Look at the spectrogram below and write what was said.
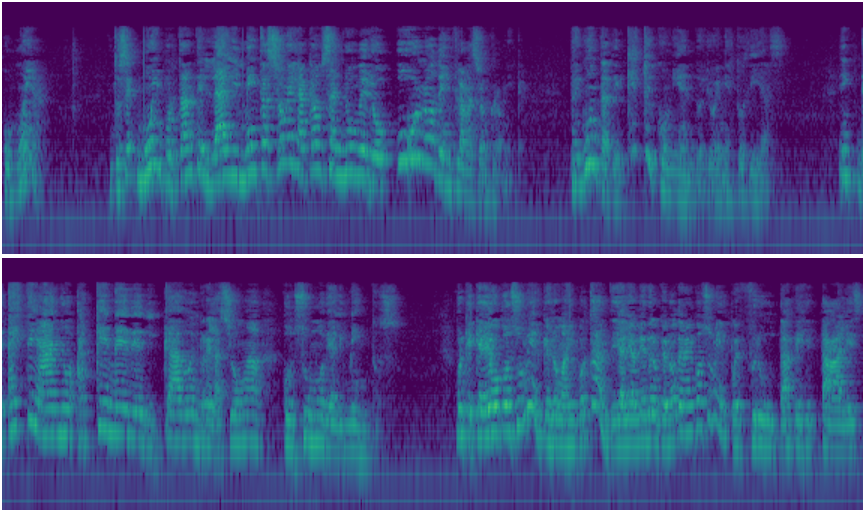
o muera. Entonces, muy importante, la alimentación es la causa número uno de inflamación crónica. Pregúntate, ¿qué estoy comiendo yo en estos días? a este año, ¿a qué me he dedicado en relación a consumo de alimentos? Porque ¿qué debo consumir? Que es lo más importante. Ya le hablé de lo que no deben consumir, pues frutas, vegetales,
